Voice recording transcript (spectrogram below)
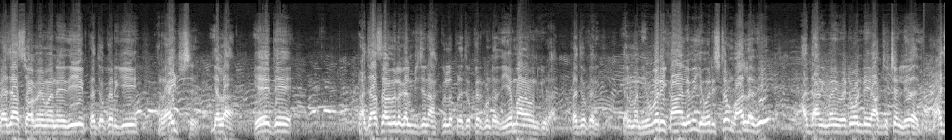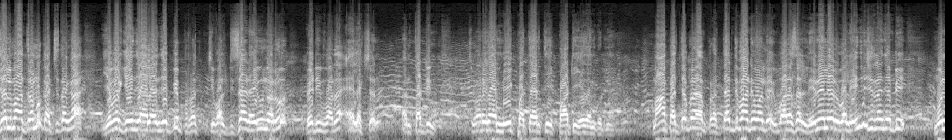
ప్రజాస్వామ్యం అనేది ప్రతి ఒక్కరికి రైట్స్ ఎలా? ఏదైతే ప్రజాస్వామ్యంలో కల్పించిన హక్కులు ప్రతి ఒక్కరికి ఉంటుంది ఏ మానవునికి కూడా ప్రతి ఒక్కరికి. ఇలా మనం ఎవరి కావాలేమో ఎవరిష్టం వాళ్ళది. అది దానికి మనం ఎటువంటి ఆబ్జెక్షన్ లేదు అది. ప్రజలు మాత్రము ఖచ్చితంగా ఎవరికి ఏం చేయాలని చెప్పి ప్రతి వాళ్ళు డిసైడ్ అయి ఉన్నారు. Waiting for the election and thirteen చివరిగా మీకు ప్రత్యర్థి పార్టీ ఏదనుకుంటున్నారు? మా ప్రత్య ప్రత్యర్థి పార్టీ వాళ్ళు వాళ్ళు అసలు లేనే లేరు. వాళ్ళు ఏం చేసిండ్రని చెప్పి మొన్న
